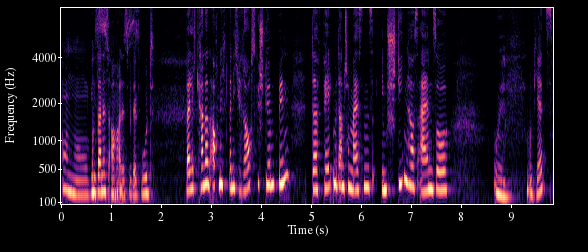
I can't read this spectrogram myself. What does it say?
Oh no. Und dann ist auch alles wieder gut. Weil ich kann dann auch nicht, wenn ich rausgestürmt bin, da fällt mir dann schon meistens im Stiegenhaus ein, so, ui, und jetzt?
